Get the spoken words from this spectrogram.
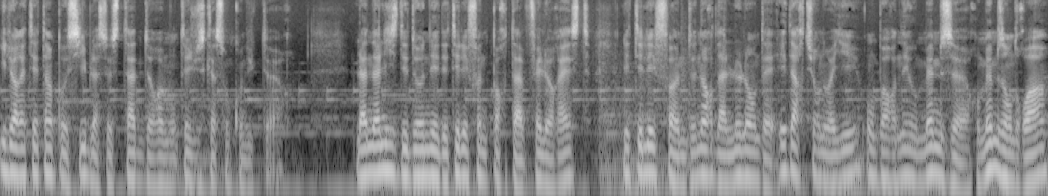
Il leur était impossible à ce stade de remonter jusqu'à son conducteur. L'analyse des données des téléphones portables fait le reste. Les téléphones de Nordal Lelandais et d'Arthur Noyer ont borné aux mêmes heures, aux mêmes endroits,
